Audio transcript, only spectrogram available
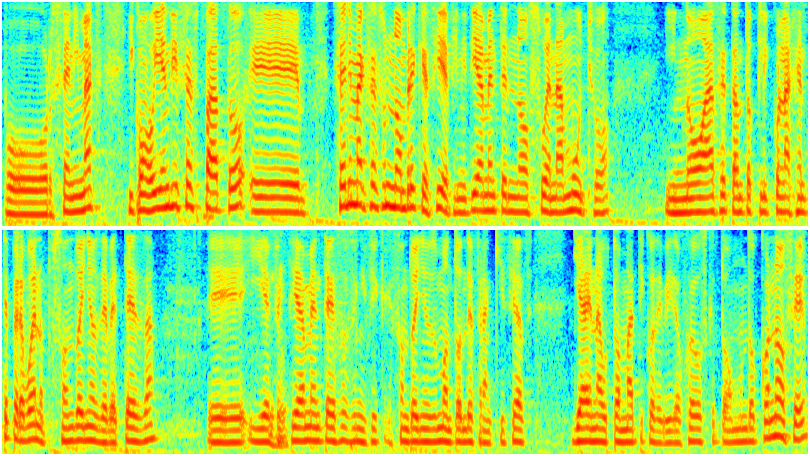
por Cenimax. Y como bien dices, Pato, eh, Cenimax es un nombre que sí, definitivamente no suena mucho y no hace tanto clic con la gente, pero bueno, pues son dueños de Bethesda. Eh, y efectivamente eso significa que son dueños de un montón de franquicias ya en automático de videojuegos que todo el mundo conoce.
